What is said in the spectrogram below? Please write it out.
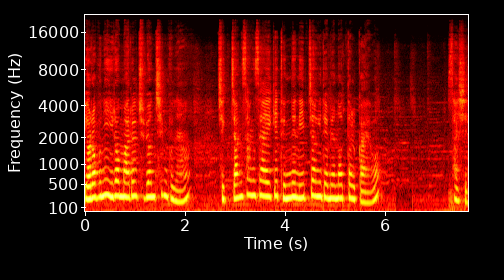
여러분이 이런 말을 주변 친구나 직장 상사에게 듣는 입장이 되면 어떨까요? 사실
